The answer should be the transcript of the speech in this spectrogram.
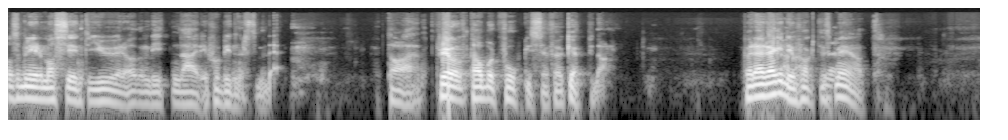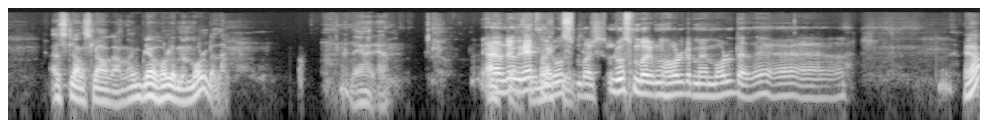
Og så blir det masse intervjuer og den biten der i forbindelse med det. Ta, prøv å ta bort fokuset før cupfinalen. For jeg regner jo faktisk med at østlandslagene blir å holde med Molde, da. Det er eh, Ja, det er jo greit når Rosenborg, Rosenborg må holde med Molde. Det, er, Ja.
